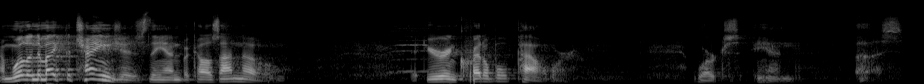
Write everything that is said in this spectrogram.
I'm willing to make the changes then because I know that your incredible power works in us.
